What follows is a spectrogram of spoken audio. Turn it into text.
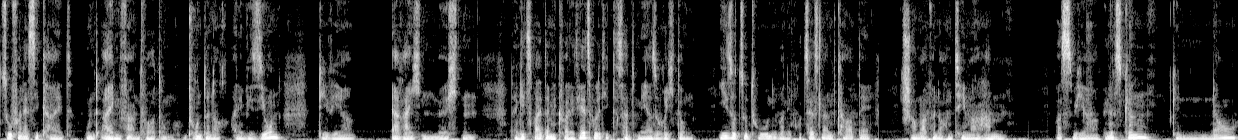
Zuverlässigkeit und Eigenverantwortung. Und drunter noch eine Vision, die wir erreichen möchten. Dann geht's weiter mit Qualitätspolitik. Das hat mehr so Richtung ISO zu tun, über eine Prozesslandkarte. Ich schaue mal, ob wir noch ein Thema haben, was wir benutzen können. Genau.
